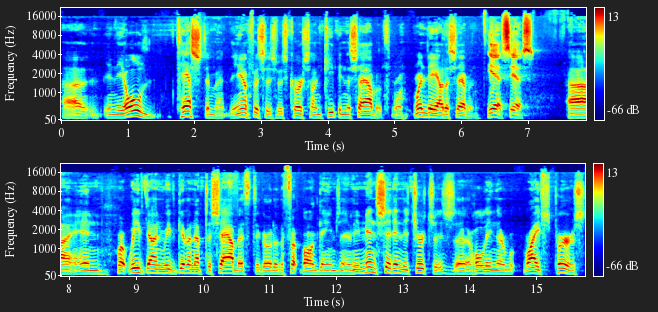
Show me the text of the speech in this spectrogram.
uh, in the Old Testament, the emphasis was, of course, on keeping the Sabbath, one day out of seven. Yes, yes. Uh, and what we've done, we've given up the Sabbath to go to the football games. And I mean, men sit in the churches uh, holding their wife's purse,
